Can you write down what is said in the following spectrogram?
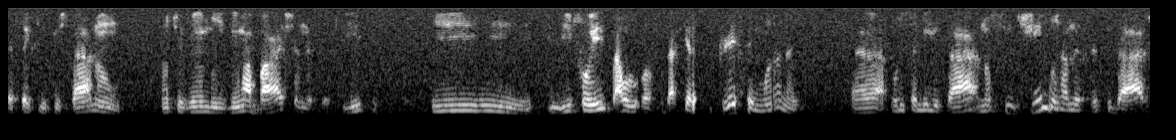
essa equipe está, não, não tivemos nenhuma baixa nessa equipe. E, e foi, daqui a três semanas, a Polícia Militar, nós sentimos a necessidade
